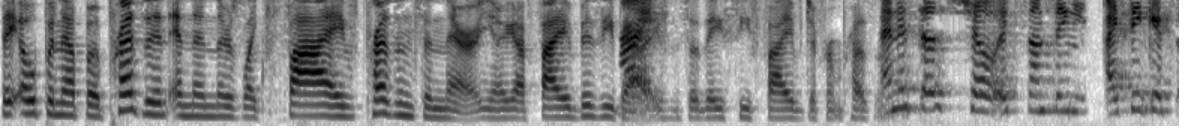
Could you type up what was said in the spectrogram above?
they open up a present and then there's like five presents in there. You know, you got five busy bags, Right. and so they see five different presents. And it does show it's something. I think it's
